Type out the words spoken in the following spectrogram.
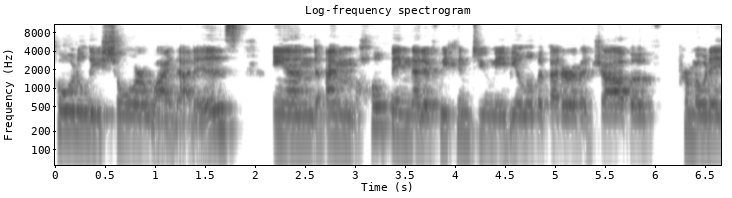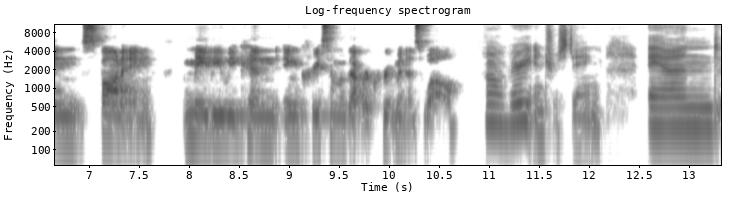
totally sure why that is. And I'm hoping that if we can do maybe a little bit better of a job of promoting spawning, maybe we can increase some of that recruitment as well. Oh, very interesting. And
